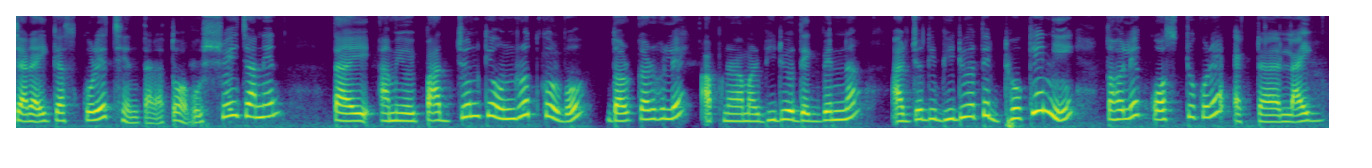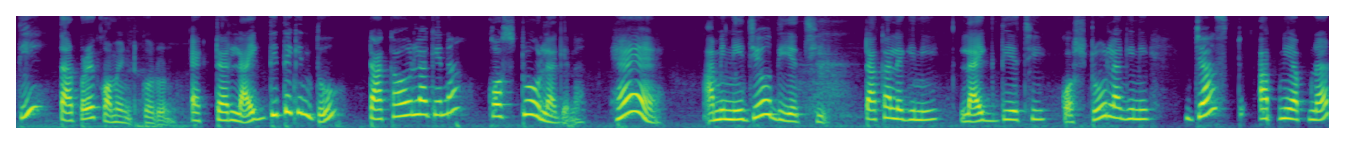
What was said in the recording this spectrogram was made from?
যারা এই কাজ করেছেন তারা তো অবশ্যই জানেন। তাই আমি ওই পাঁচজনকে অনুরোধ করব, দরকার হলে আপনারা আমার ভিডিও দেখবেন না। আর যদি ভিডিওতে ঢোকে ঢোকেনি, তাহলে কষ্ট করে একটা লাইক দিয়ে তারপরে কমেন্ট করুন। একটা লাইক দিতে কিন্তু টাকাও লাগে না, কষ্টও লাগে না। হ্যাঁ আমি নিজেও দিয়েছি। টাকা লাগেনি লাইক দিয়েছি, কষ্টও লাগেনি। জাস্ট আপনি আপনার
